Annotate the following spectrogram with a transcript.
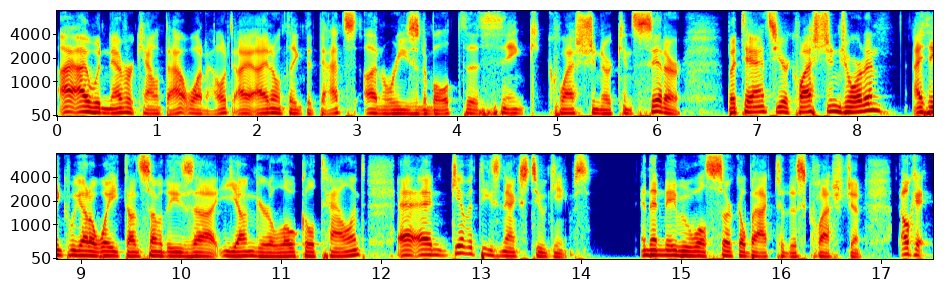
I, I would never count that one out. I, I, don't think that that's unreasonable to think, question, or consider. But to answer your question, Jordan, I think we got to wait on some of these uh, younger local talent and, and give it these next two games. And then maybe we'll circle back to this question. Okay,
